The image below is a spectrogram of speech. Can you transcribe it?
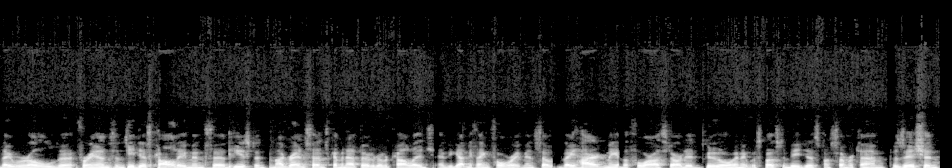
They were old uh, friends, and he just called him and said, "Houston, my grandson's coming out there to go to college. Have you got anything for him?" And so they hired me before I started school, and it was supposed to be just a summertime position.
